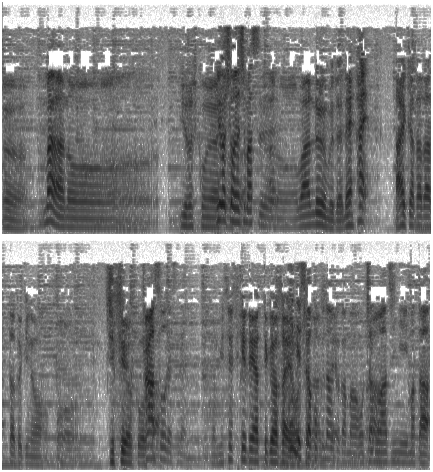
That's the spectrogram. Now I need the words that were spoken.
うん。まああのー、よろしくお願いします。よろしくお願いします。あのー、ワンルームでね、はい。相方だった時の、こう、実力を。あ、そうですね。見せつけてやってくださいよ。いいんですか？僕なんかがまあお茶の味にまた。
